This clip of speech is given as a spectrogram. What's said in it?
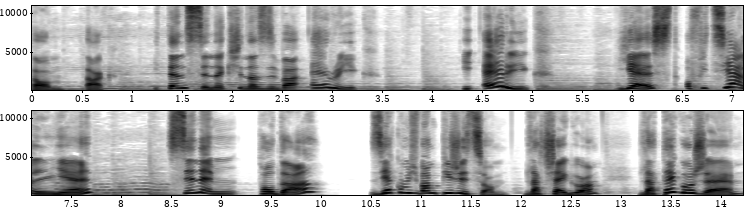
Tom, tak. I ten synek się nazywa Eric. I Eric jest oficjalnie synem Toda z jakąś wampirzycą. Dlaczego? Dlatego, że...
